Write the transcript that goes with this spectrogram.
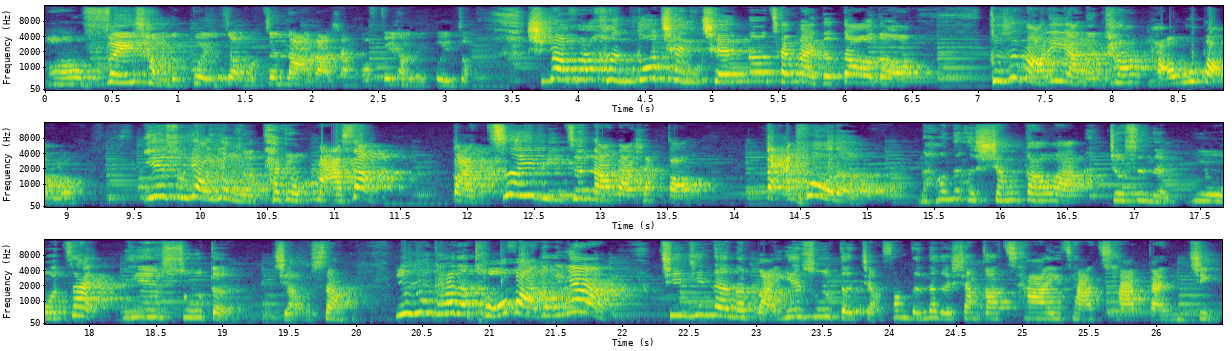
哦，非常的贵重，真拿达香膏非常的贵重，需要花很多钱钱呢才买得到的哦。可是玛利亚呢，她毫无保留，耶稣要用了，她就马上把这一瓶真哪哒香膏打破了，然后那个香膏啊，就是呢抹在耶稣的脚上，又用他的头发怎么样，轻轻的呢把耶稣的脚上的那个香膏擦一擦，擦干净，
